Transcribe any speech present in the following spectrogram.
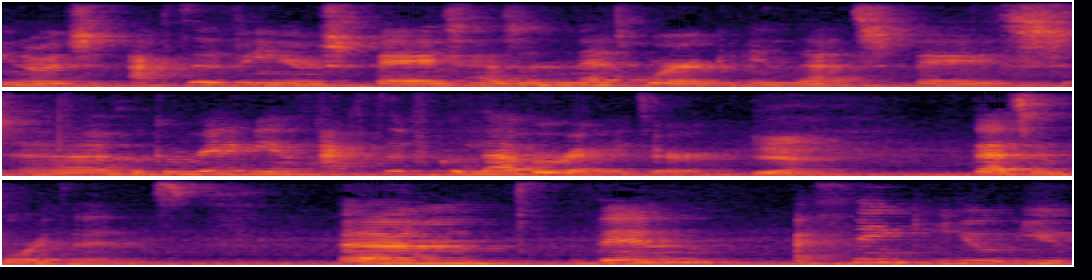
you know is active in your space has a network in that space uh, who can really be an active collaborator Yeah. that's important um, then i think you you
